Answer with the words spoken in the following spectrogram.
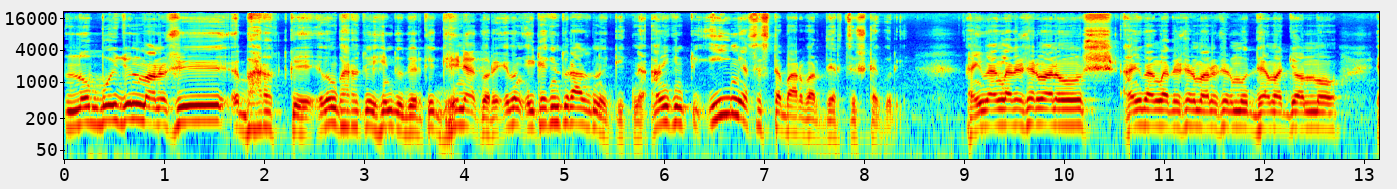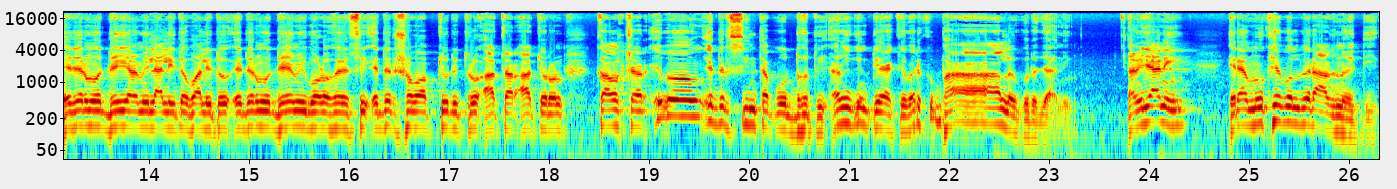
নব্বই জন মানুষই ভারতকে এবং ভারতীয় হিন্দুদেরকে ঘৃণা করে এবং এটা কিন্তু রাজনৈতিক না। আমি কিন্তু এই মেসেজটা বারবার দেওয়ার চেষ্টা করি। আমি বাংলাদেশের মানুষ, আমি বাংলাদেশের মানুষের মধ্যে আমার জন্ম, এদের মধ্যেই আমি লালিত, পালিত, এদের মধ্যে আমি বড় হয়েছি, এদের স্বভাব, চরিত্র, আচার, আচরণ কালচার এবং এদের চিন্তা পদ্ধতি আমি কিন্তু একেবারে খুব ভালো করে জানি। আমি জানি এরা মুখে বলবে রাজনৈতিক,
